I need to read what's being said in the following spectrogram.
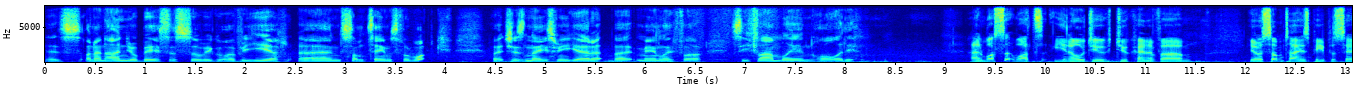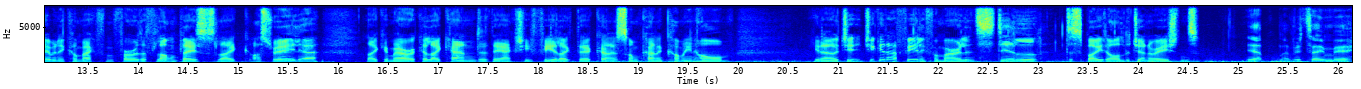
It's on an annual basis, so we go every year, and sometimes for work, which is nice when you get it, but mainly for see family and holiday. And what's what's you know do you, do you kind of um, you know sometimes people say when they come back from further flung places like Australia, like America, like Canada, they actually feel like they're kind of some kind of coming home. You know, do, you- do you get that feeling from Ireland still, despite all the generations? Yep, every time we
